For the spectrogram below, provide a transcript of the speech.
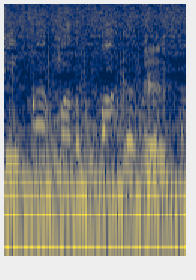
Keep up, motherfucker.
